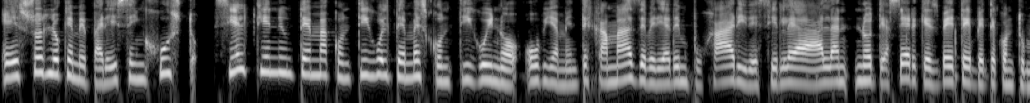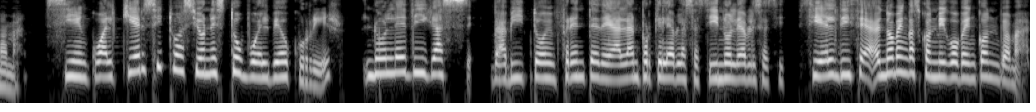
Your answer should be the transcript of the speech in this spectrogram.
Eso es lo que me parece injusto. Si él tiene un tema contigo, el tema es contigo y no, obviamente jamás debería de empujar y decirle a Alan, no te acerques, vete, vete con tu mamá. Si en cualquier situación esto vuelve a ocurrir, no le digas Davito enfrente de Alan porque le hablas así, no le hables así. Si él dice, no vengas conmigo, ven con mi mamá,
